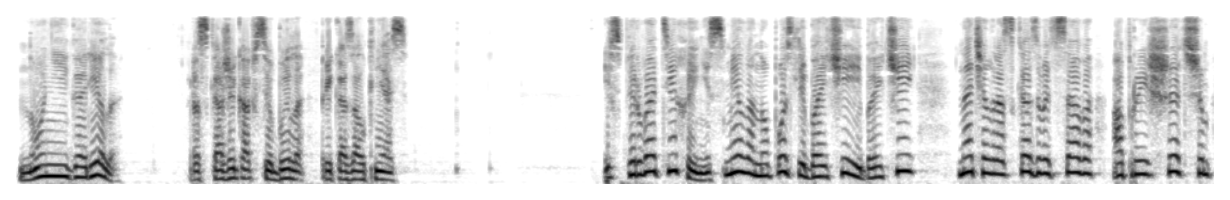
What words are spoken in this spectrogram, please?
«Но не и горело. Расскажи, как все было», — приказал князь. И сперва тихо и не смело, но после бойчей и бойчей начал рассказывать Сава о происшедшем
